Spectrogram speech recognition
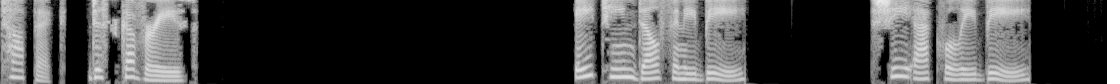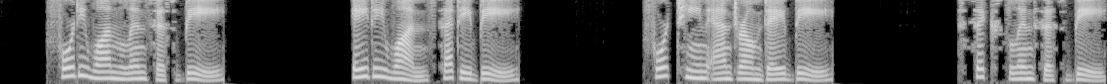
Topic: Discoveries 18 Delphini b Xi Aquili b 41 Lyncis b 81 Ceti b 14 Andromeda b 6 Lyncis b.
